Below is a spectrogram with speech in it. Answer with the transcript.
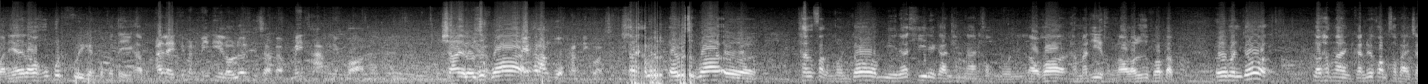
อันนี้เราก็พูดคุยกันปกติครับ อะไรที่มันไม่ดีเราเลือกที่จะแบบไม่ถามดีกว่าใช่เรารู้สึกว่าให้พลังบวกกันดีกว่าใช่ครับเรารู้สึกว่าเออทางฝั่งนนท์ก็มีหน้าที่ในการทำงานของนนท์เราก็ทำหน้าที่ของเราเรารู้สึกว่าแบบเออมันก็เราทำงานกันด้วยความสบายใจ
